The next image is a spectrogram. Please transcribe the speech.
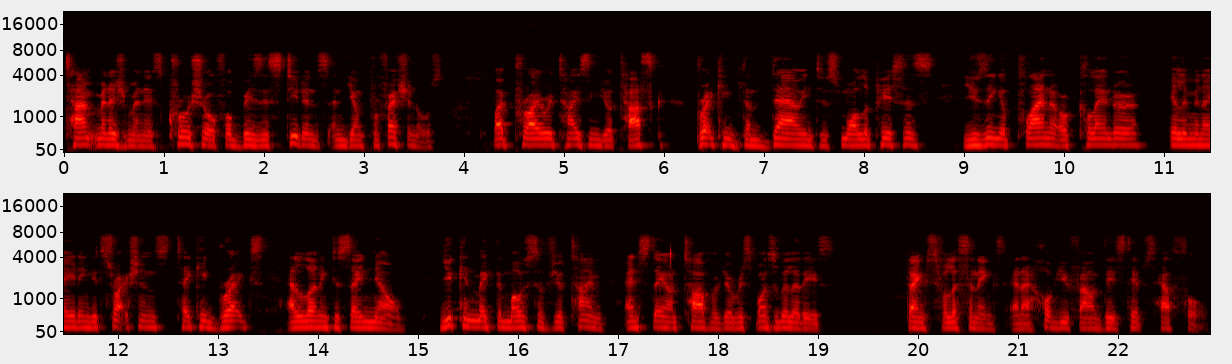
time management is crucial for busy students and young professionals. By prioritizing your tasks, breaking them down into smaller pieces, using a planner or calendar, eliminating distractions, taking breaks, and learning to say no. You can make the most of your time and stay on top of your responsibilities. Thanks for listening, and I hope you found these tips helpful.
